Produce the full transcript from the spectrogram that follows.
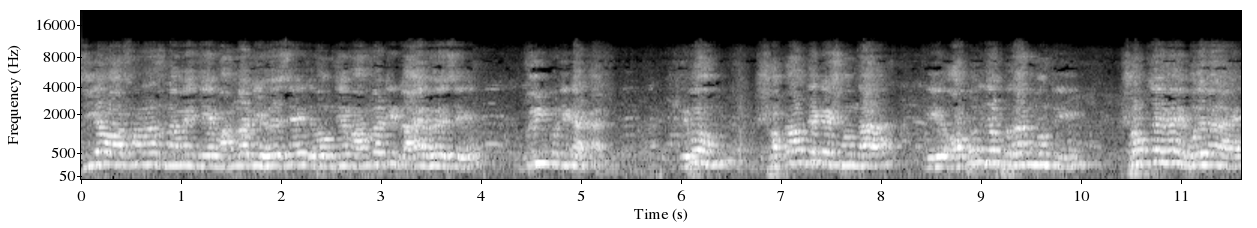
জিয়া অরফানাজ নামে যে মামলাটি হয়েছে এবং যে মামলাটির রায় হয়েছে দুই কোটি টাকা। এবং সকাল থেকে সন্ধ্যা এই অবৈধ প্রধানমন্ত্রী সব জায়গায় বলে বেড়ায়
